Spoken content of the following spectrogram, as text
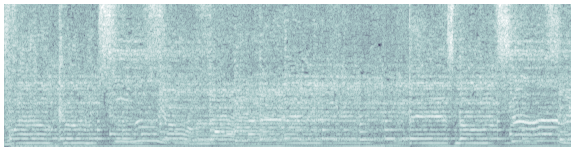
Welcome to your life. There's no time.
